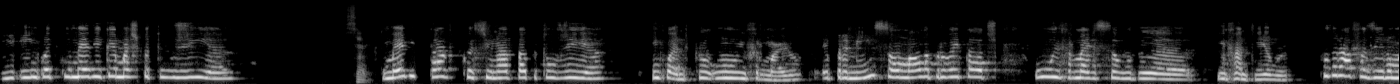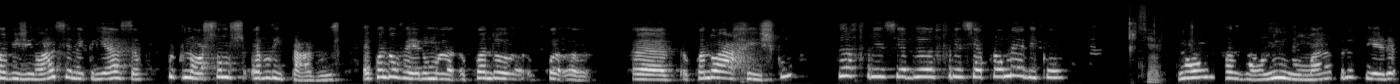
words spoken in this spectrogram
enquanto que o médico é mais patologia. Certo. O médico está vocacionado para a patologia, enquanto que o enfermeiro, para mim, são mal aproveitados. O enfermeiro de saúde infantil poderá fazer uma vigilância na criança, porque nós somos habilitados a quando houver uma, quando, quando há risco de referência, de referenciar para o médico. Certo. Não há razão nenhuma para ter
